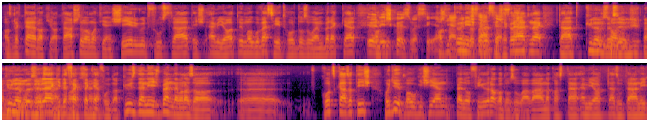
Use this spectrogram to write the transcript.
az meg telrakja a társadalmat ilyen sérült, frusztrált, és emiatt önmagú veszélyt hordozó emberekkel, Ön akik- is közveszélyes. akik ön is Abdeslam. lehetnek, tehát különböző, különböző lelki defektekkel fognak küzdeni, és benne van az a ö, kockázat is, hogy ők maguk is ilyen pedofil ragadozóvá válnak aztán emiatt ezutáni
